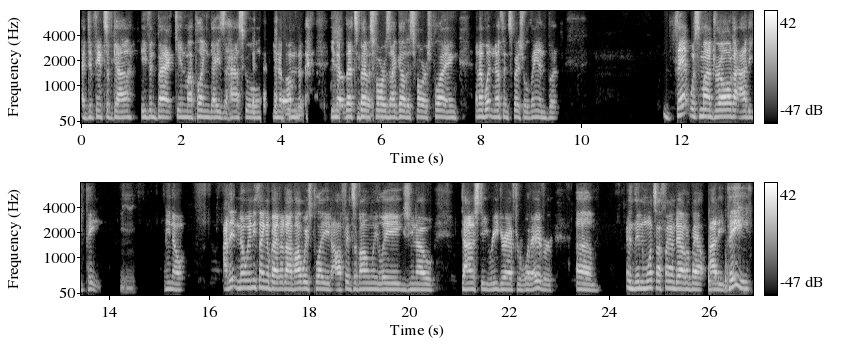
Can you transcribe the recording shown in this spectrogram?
a defensive guy, even back in my playing days at high school. You know, I'm, you know, that's about as far as I got as far as playing, and I wasn't nothing special then, but that was my draw to IDP. Mhm. You know, I didn't know anything about it. I've always played offensive only leagues, you know, dynasty redraft or whatever. Um, and then once I found out about IDP,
